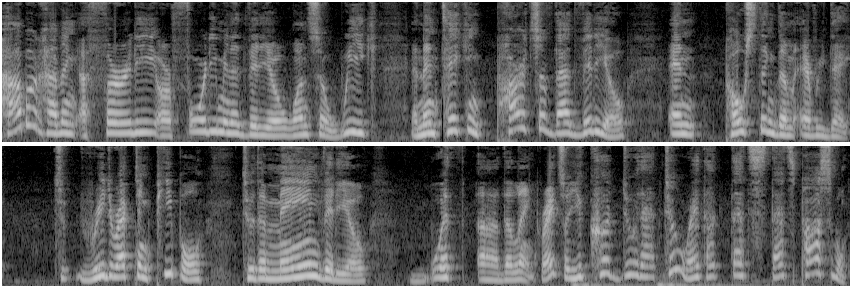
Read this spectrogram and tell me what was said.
how about having a 30 or 40 minute video once a week and then taking parts of that video and posting them every day, to redirecting people to the main video with uh, the link, right? So you could do that too, right? That that's that's possible.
